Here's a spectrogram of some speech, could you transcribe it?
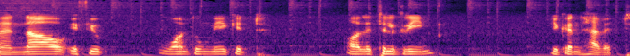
and now if you want to make it a little green you can have it.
